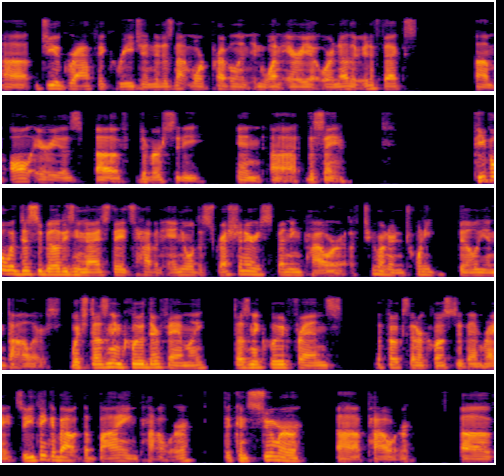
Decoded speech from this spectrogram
uh, geographic region. It is not more prevalent in one area or another. It affects um, all areas of diversity in uh, the same. People with disabilities in the United States have an annual discretionary spending power of $220 billion, which doesn't include their family, doesn't include friends, the folks that are close to them, right? So you think about the buying power, the consumer uh, power of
